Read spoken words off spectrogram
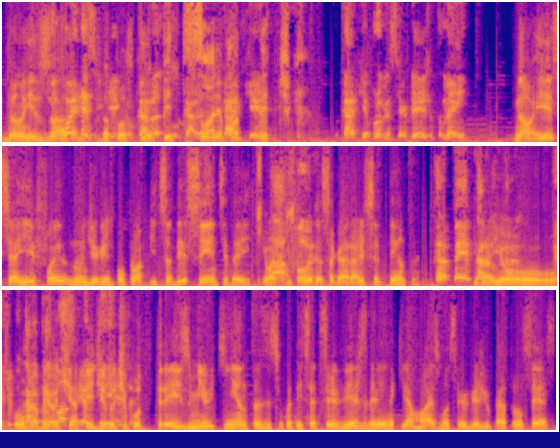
dando risada Não foi nesse da dia que o cara, o cara, o cara que, o cara quebrou minha cerveja também? Não, esse aí foi num dia que a gente comprou uma pizza decente daí. Que eu Ah, acho que foi. foi dessa garagem 70. O cara pede, E cara, daí o cara o, o Gabriel tinha pedido tipo 3.557 cervejas, ele ainda queria mais uma cerveja que o cara trouxesse.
